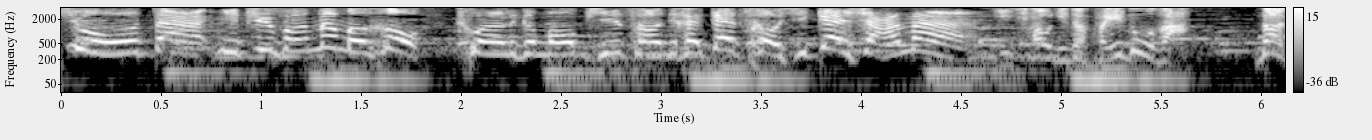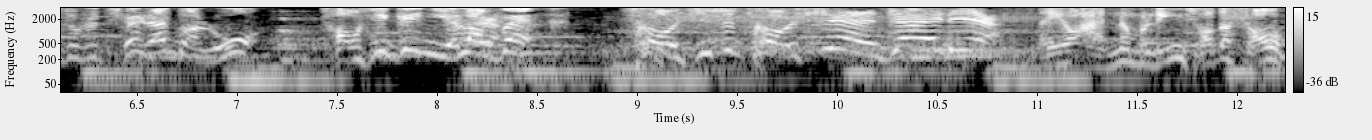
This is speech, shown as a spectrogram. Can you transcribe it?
熊大，你脂肪那么厚，穿了个毛皮草，你还盖草席干啥嘛？你瞧你的肥肚子，那就是天然暖炉，草席给你也浪费。草席的草是俺摘的，没有俺那么灵巧的手，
